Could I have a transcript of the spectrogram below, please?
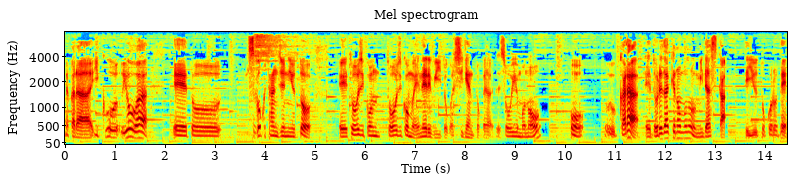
だから、行く、要は、えっ、と、すごく単純に言うと、えー投じ込ん、投じ込むエネルギーとか資源とか、そういうものを、をから、えーどれだけのものを生み出すかっていうところで、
